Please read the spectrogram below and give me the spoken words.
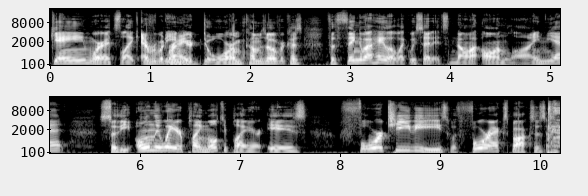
game where it's like everybody in your dorm comes over because the thing about Halo, like we said, it's not online yet. So the only way you're playing multiplayer is four TVs with four Xboxes and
